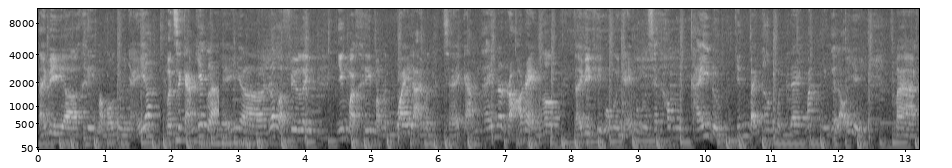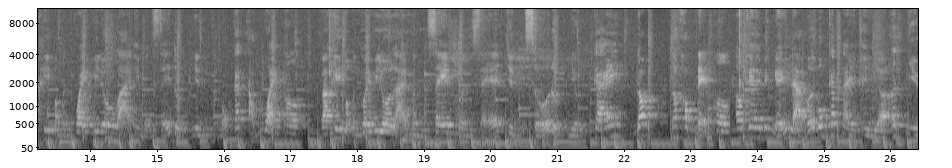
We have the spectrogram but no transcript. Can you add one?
tại vì uh, khi mà mọi người nhảy á mình sẽ cảm giác là nhảy uh, rất là feeling. Nhưng mà khi mà mình quay lại mình sẽ cảm thấy nó rõ ràng hơn. Tại vì khi mọi người nhảy mọi người sẽ không thấy được chính bản thân mình đang mắc những cái lỗi gì. Mà khi mà mình quay video lại thì nhìn một cách tổng quan hơn. Và khi mà mình quay video lại mình xem mình sẽ chỉnh sửa được những cái góc nó không đẹp hơn. Ok mình nghĩ là với bốn cách này thì uh, ít nhiều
